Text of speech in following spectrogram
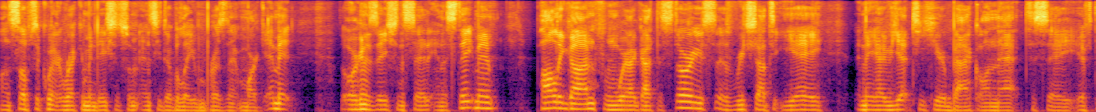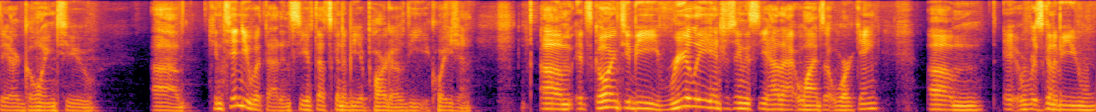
on subsequent recommendations from NCAA and President Mark Emmert. The organization said in a statement, Polygon, from where I got the stories, has reached out to EA, and they have yet to hear back on that to say if they are going to um, continue with that and see if that's going to be a part of the equation. Um, it's going to be really interesting to see how that winds up working. Um, it was going to be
